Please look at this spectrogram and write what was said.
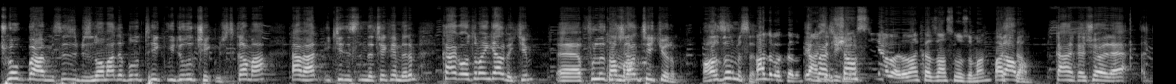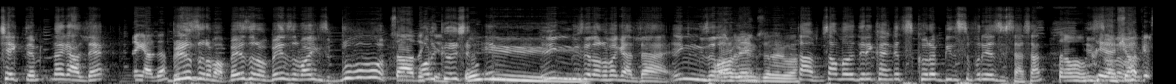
çok beğenmişsiniz biz normalde bunu tek videoluk çekmiştik ama hemen ikincisini de çekemedim kanka o zaman gel bakayım ee, fırlatıcıdan Tamam. çekiyorum hazır mısın? Hadi bakalım kanka şanslı ya var olan kazansın o zaman. Başla. Tamam kanka şöyle çektim ne geldi? Ne geldi? Beyaz araba beyaz araba beyaz araba hangisi? Bu bu bu. Sağdaki. Arkadaşlar en, en güzel araba geldi ha en güzel araba Harbi en geldi. güzel araba. Tamam sen bana direkt kanka skora 1-0 yaz istersen. Tamam. Yani şu araba. an bir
